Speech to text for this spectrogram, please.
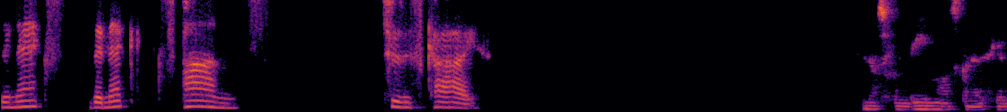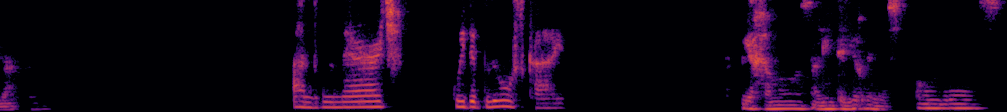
The neck, the neck expands to the sky. Nos fundimos con el cielo azul. And we merge with the blue sky. Viajamos al interior de los hombros,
